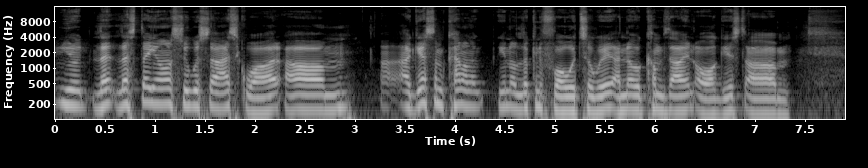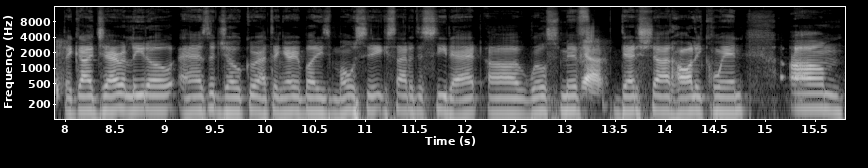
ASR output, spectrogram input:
you know let let's stay on Suicide Squad. Um, I guess I'm kind of you know looking forward to it. I know it comes out in August. Um, they got Jared Leto as the Joker. I think everybody's mostly excited to see that. Uh, Will Smith, Yeah. Deadshot, Harley Quinn. Um,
